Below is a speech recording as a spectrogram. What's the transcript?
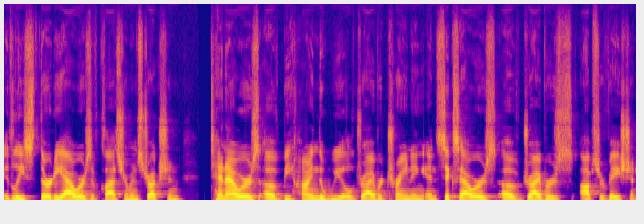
at least 30 hours of classroom instruction 10 hours of behind the wheel driver training and six hours of driver's observation.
